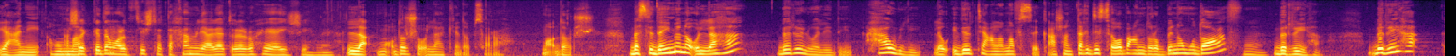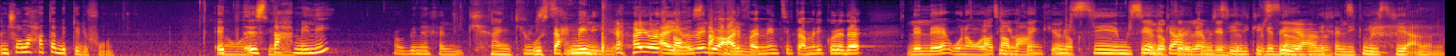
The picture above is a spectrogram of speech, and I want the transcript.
يعني هم عشان كده ما رضيتيش تتحاملي عليها تقولي روحي عيشي هناك. لا ما أقدرش أقول لها كده بصراحة ما أقدرش. بس دايما أقول لها بر الوالدين حاولي لو قدرتي على نفسك عشان تاخدي الثواب عند ربنا مضاعف. بريها. بريها إن شاء الله حتى بالتليفون. استحملي ربنا يخليكي. ثانك يو. واستحملي أيوه أيوة، استحملي. وعارفة. إن انت بتعملي كل ده لله ونورتيني. طبعا. و thank you يا دكتور. merci merci يا ليكي ميرسي. ليكي جدا. يا ربنا. يخليكي. ميرسي أنا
